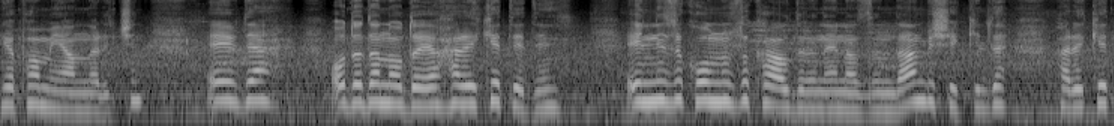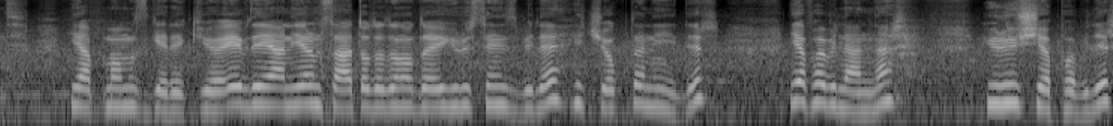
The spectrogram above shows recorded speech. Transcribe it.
Yapamayanlar için evde odadan odaya hareket edin. Elinizi kolunuzu kaldırın en azından. Bir şekilde hareket yapmamız gerekiyor. Evde yani yarım saat odadan odaya yürüseniz bile hiç yoktan iyidir. Yapabilenler yürüyüş yapabilir.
